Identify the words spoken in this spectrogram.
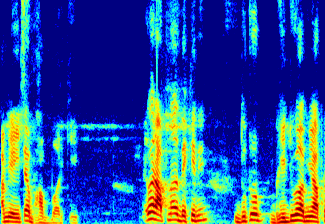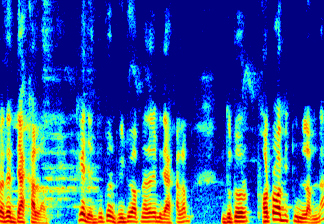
আমি এইটা ভাববো আর কি। এবার আপনারা দেখে নিন, দুটো ভিডিও আমি আপনাদের দেখালাম। ঠিক আছে? দুটোর ভিডিও আপনাদের আমি দেখালাম। দুটোর ফটো আমি তুললাম না।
